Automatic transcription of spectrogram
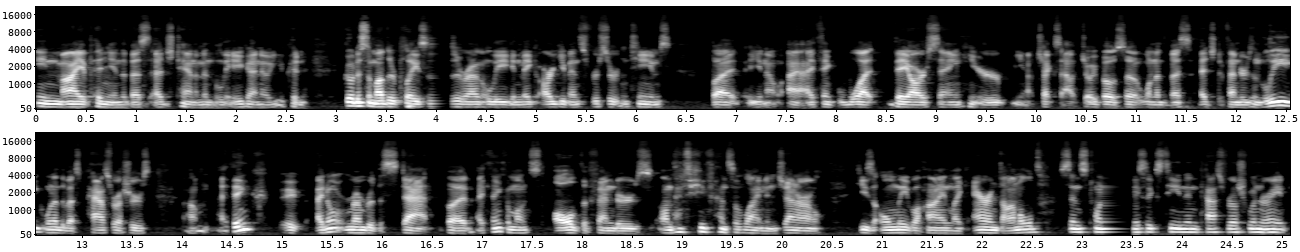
in my opinion, the best edge tandem in the league. I know you could go to some other places around the league and make arguments for certain teams. But you know, I, I, think what they are saying here, you know, checks out. Joey Bosa, one of the best edge defenders in the league, one of the best pass rushers. Um, I think I don't remember the stat, but I think amongst all defenders on the defensive line in general, he's only behind like Aaron Donald since 2016 in pass rush win rate,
